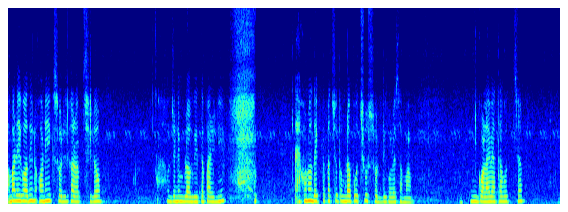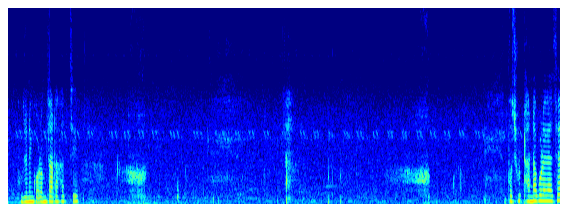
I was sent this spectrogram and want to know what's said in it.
আমার এই কদিন অনেক শরীর খারাপ ছিল। ওই ব্লগ দিতে পারিনি। এখনও দেখতে পাচ্ছ তোমরা প্রচুর সর্দি করেছে আমার। গলায় ব্যথা করছে। ওই জন্য গরম চাটা খাচ্ছি। প্রচুর ঠান্ডা পড়ে গেছে।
